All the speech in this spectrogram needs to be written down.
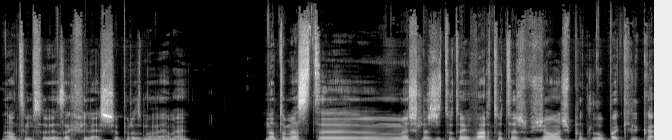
O tym sobie za chwilę jeszcze porozmawiamy. Natomiast yy, myślę, że tutaj warto też wziąć pod lupę kilka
